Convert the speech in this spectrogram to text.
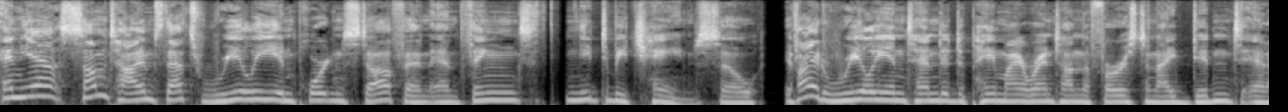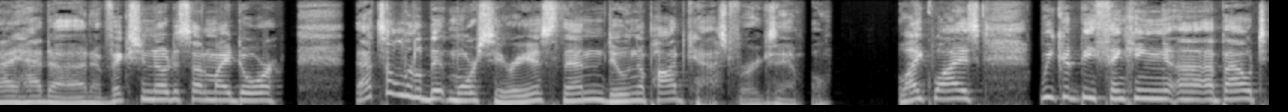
And yeah, sometimes that's really important stuff and, and things need to be changed. So if I had really intended to pay my rent on the first and I didn't, and I had a, an eviction notice on my door, that's a little bit more serious than doing a podcast, for example. Likewise, we could be thinking uh, about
